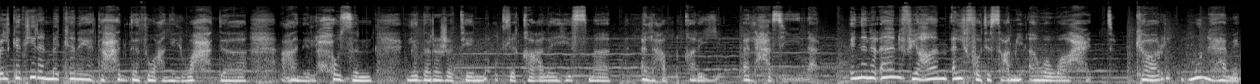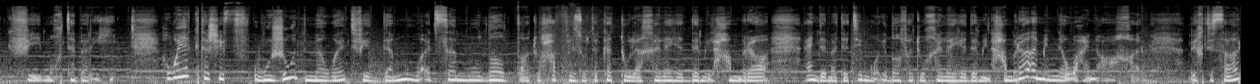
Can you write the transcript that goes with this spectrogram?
بل كثيرا ما كان يتحدث عن الوحدة عن الحزن لدرجة أطلق عليه اسم العبقري الحزين. إننا الآن في عام 1901 كارل منهمك في مختبره. هو يكتشف وجود مواد في الدم وأجسام مضادة تحفز تكتل خلايا الدم الحمراء عندما تتم إضافة خلايا دم حمراء من نوع آخر. باختصار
